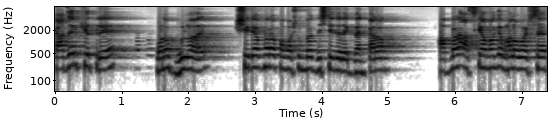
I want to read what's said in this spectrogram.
কাজের ক্ষেত্রে কোনো ভুল হয়, সেটা আপনারা ক্ষমা সুন্দর দৃষ্টিতে দেখবেন। কারণ আপনারা আজকে আমাকে ভালোবাসছেন,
